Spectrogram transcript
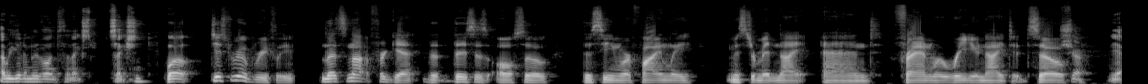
Are we going to move on to the next section? Well, just real briefly, let's not forget that this is also the scene where finally Mr. Midnight and Fran were reunited. So Sure. Yeah.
